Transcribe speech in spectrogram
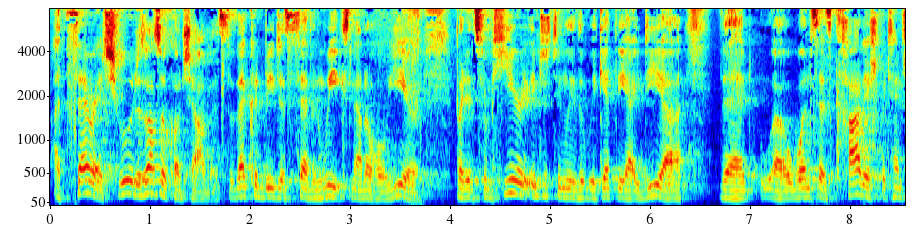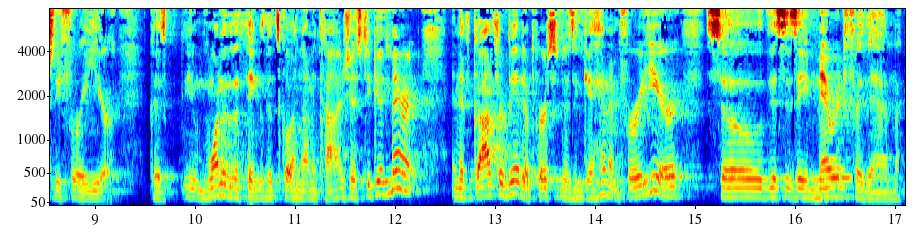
Atzeret, Shavuot is also called Shabbos, so that could be just seven weeks, not a whole year. But it's from here, interestingly, that we get the idea that uh, one says Kaddish potentially for a year. Because one of the things that's going on in Kaddish is to give merit. And if God forbid a person is in Gehenna for a year, so this is a merit for them.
